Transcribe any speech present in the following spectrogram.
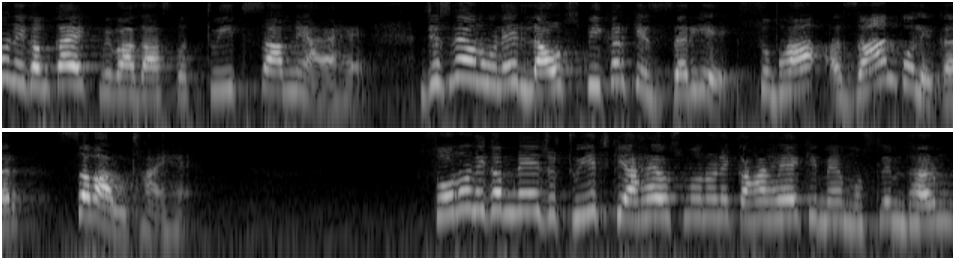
सोनू निगम का एक विवादास्पद ट्वीट सामने आया है, जिसमें उन्होंने लाउडस्पीकर के ज़रिए सुबह अजान को लेकर सवाल उठाए हैं। सोनू निगम ने जो ट्वीट किया है, उसमें उन्होंने कहा है कि मैं मुस्लिम धर्म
